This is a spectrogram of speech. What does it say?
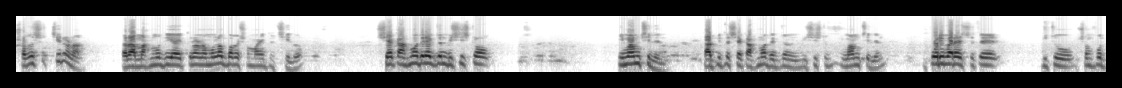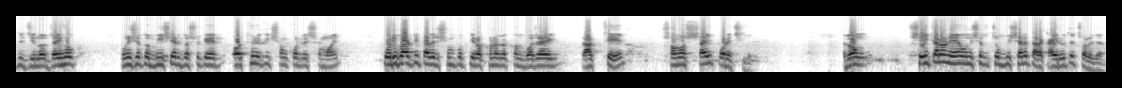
সদস্য ছিল না। তারা মাহমুদিয়ায় তুলনামূলকভাবে সম্মানিত ছিল। শেখ আহমদের একজন বিশিষ্ট ইমাম ছিলেন। তার পিতা শেখ আহমদ একজন বিশিষ্ট ইমাম ছিলেন। পরিবারের সাথে কিছু সম্পত্তি ছিল। যাই হোক উনিশশত বিশের দশকের অর্থনৈতিক সংকটের সময় পরিবারটি তাদের সম্পত্তি রক্ষণাবেক্ষণ বজায় রাখতে সমস্যায় পড়েছিল। এবং সেই কারণে উনিশশো চব্বিশ সালে তারা কায়রোতে চলে যান।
